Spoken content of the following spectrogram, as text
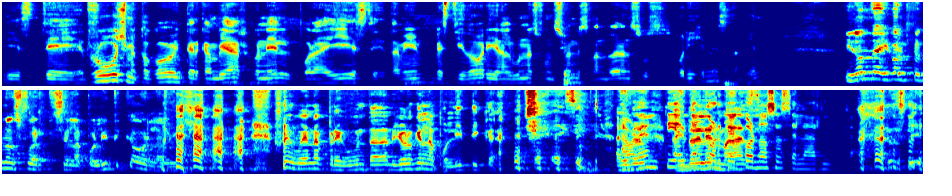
Este, Rush me tocó intercambiar con él por ahí, este, también vestidor y en algunas funciones cuando eran sus orígenes también. ¿Y dónde hay golpes más fuertes? ¿En la política o en la lucha? Muy buena pregunta, Dan. yo creo que en la política. Sí, Ahora duele- entiendo por qué más. conoces el árnica. Sí,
